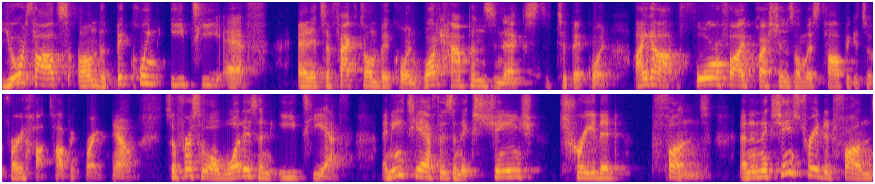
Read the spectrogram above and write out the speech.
your thoughts on the Bitcoin ETF and its effect on Bitcoin. What happens next to Bitcoin? I got four or five questions on this topic. It's a very hot topic right now. So first of all, what is an ETF? An ETF is an exchange traded fund. And an exchange traded fund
